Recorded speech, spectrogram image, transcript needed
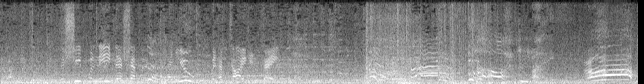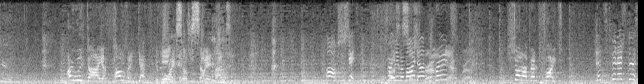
The government. The sheep will need their shepherd, and you will have died in vain. Ah! I will die a thousand deaths before Hey, I what's let up, you win. Oh, shit! Friendly Plus, it's so the bridge! Yeah, bro. Shut up and fight! Let's finish this!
